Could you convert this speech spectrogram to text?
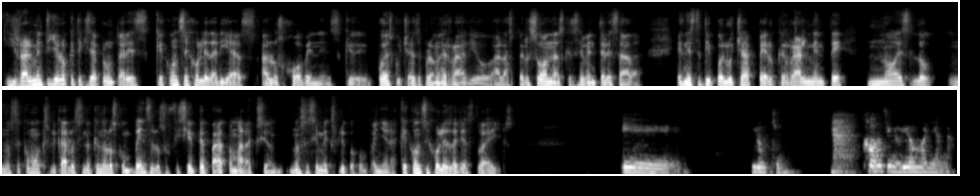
y realmente yo lo que te quisiera preguntar es, ¿qué consejo le darías a los jóvenes que pueden escuchar este programa de radio, a las personas que se ven interesadas en este tipo de lucha, pero que realmente no es lo, no sé cómo explicarlo, sino que no los convence lo suficiente para tomar acción? No sé si me explico, compañera. ¿Qué consejo les darías tú a ellos? eh, luchen, como si no hubiera mañana.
